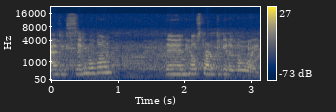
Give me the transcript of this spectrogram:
as he signaled them, then he'll start to get annoyed.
